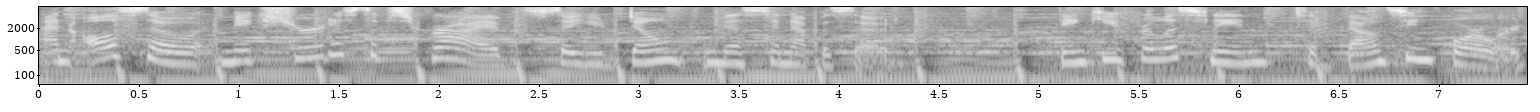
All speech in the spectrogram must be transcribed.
And also make sure to subscribe so you don't miss an episode. Thank you for listening to Bouncing Forward.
